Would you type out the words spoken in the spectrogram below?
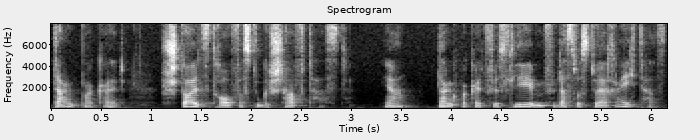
Dankbarkeit, Stolz drauf, was du geschafft hast. Ja? Dankbarkeit fürs Leben, für das, was du erreicht hast.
